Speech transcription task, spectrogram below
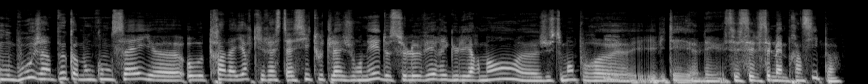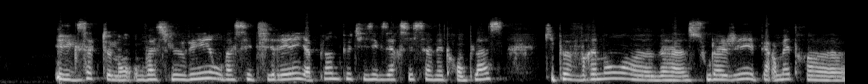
on bouge un peu comme on conseille euh, aux travailleurs qui restent assis toute la journée de se lever régulièrement, euh, justement pour euh, éviter. Les... C'est le même principe. Exactement. On va se lever, on va s'étirer. Il y a plein de petits exercices à mettre en place qui peuvent vraiment euh, bah, soulager et permettre, euh,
